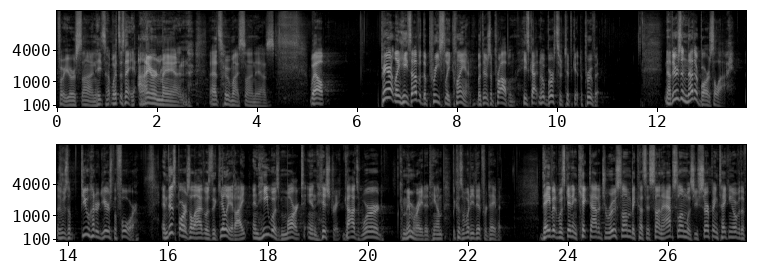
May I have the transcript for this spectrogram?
for your son. He's, what's his name? Iron Man. That's who my son is. Well, apparently he's of the priestly clan, but there's a problem. He's got no birth certificate to prove it. Now, there's another Barzillai this was a few hundred years before. And this Barzillai was the Gileadite, and he was marked in history. God's word commemorated him because of what he did for David. David was getting kicked out of Jerusalem because his son Absalom was usurping, taking over the,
